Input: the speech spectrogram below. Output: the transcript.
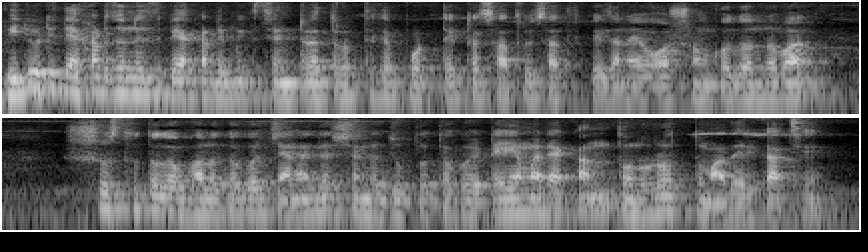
ভিডিওটি দেখার জন্য এসবি একাডেমিক সেন্টারের তরফ থেকে প্রত্যেকটা ছাত্রছাত্রীকে জানাই অসংখ্য ধন্যবাদ। সুস্থ থাকো, ভালো থাকো, চ্যানেলের সঙ্গে যুক্ত থাকো, এটাই আমার একান্ত অনুরোধ তোমাদের কাছে।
